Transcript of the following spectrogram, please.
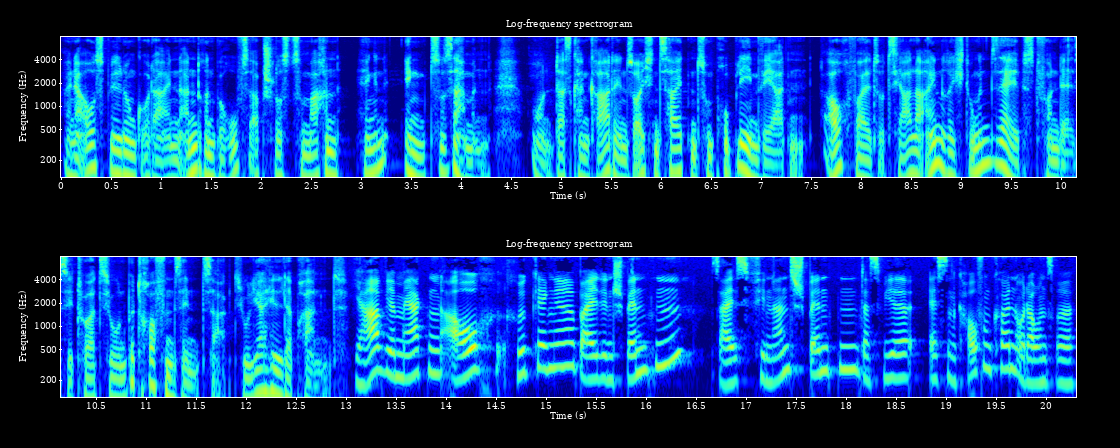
eine Ausbildung oder einen anderen Berufsabschluss zu machen, hängen eng zusammen. Und das kann gerade in solchen Zeiten zum Problem werden, auch weil soziale Einrichtungen selbst von der Situation betroffen sind, sagt Julia Hildebrand. Ja, wir merken auch Rückgänge bei den Spenden sei es Finanzspenden, dass wir Essen kaufen können oder unsere,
